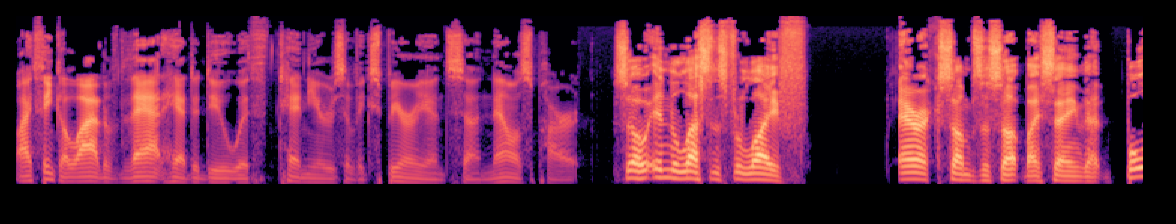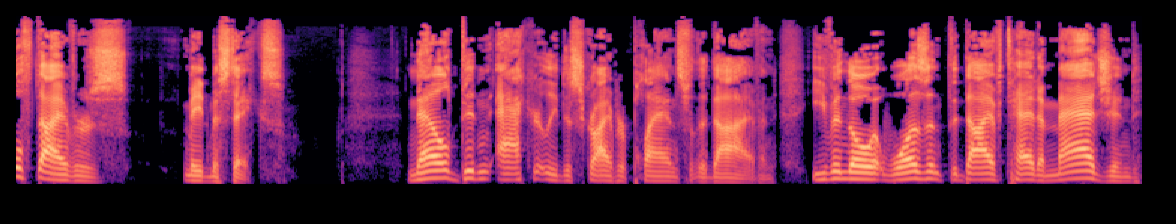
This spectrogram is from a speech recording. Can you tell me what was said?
I think a lot of that had to do with 10 years of experience on Nell's part. So, in the lessons for life, Eric sums this up by saying that both divers made mistakes. Nell didn't accurately describe her plans for the dive, and even though it wasn't the dive Ted imagined,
